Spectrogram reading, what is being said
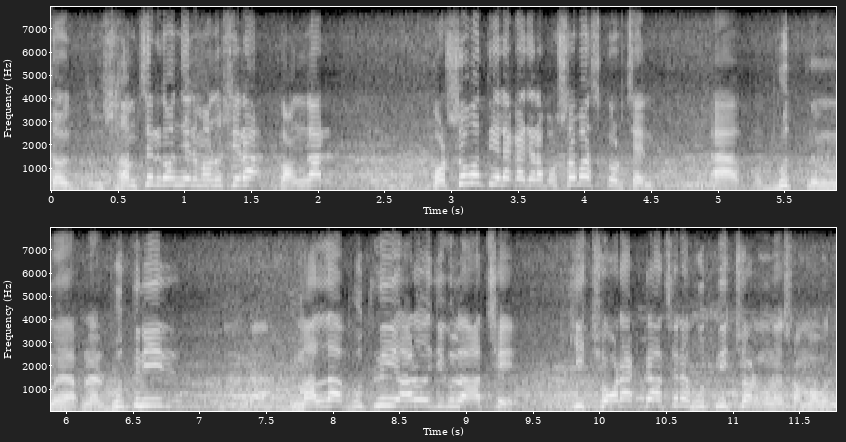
তো শামসেরগঞ্জের মানুষেরা গঙ্গার পার্শ্ববর্তী এলাকায় যারা বসবাস করছেন ভূত আপনার ভূতনির, মালদা ভূতনি আরও যেগুলো আছে কি চর একটা আছে না ভূতনির চর মনে সম্ভবত?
